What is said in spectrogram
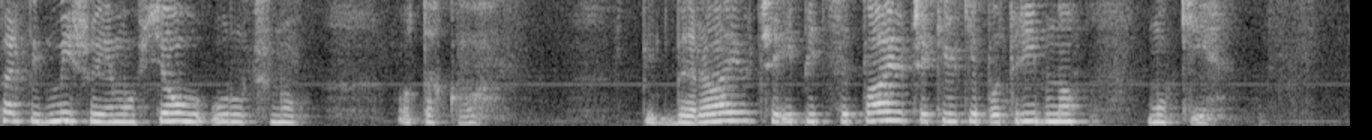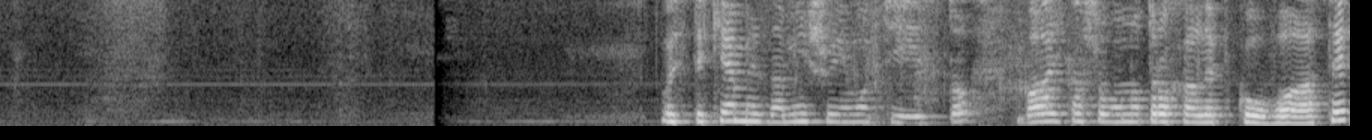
Тепер підмішуємо все уручну. Отако. Підбираючи і підсипаючи, скільки потрібно муки. Ось таке ми замішуємо тісто. Байка, що воно трохи липкувате,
